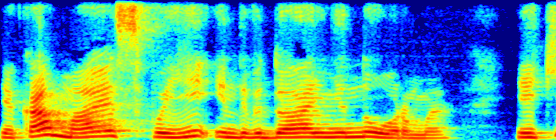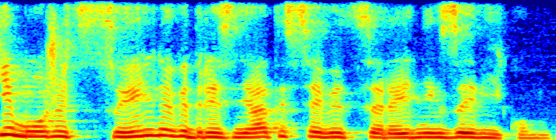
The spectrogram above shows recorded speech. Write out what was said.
яка має свої індивідуальні норми, які можуть сильно відрізнятися від середніх за віком.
